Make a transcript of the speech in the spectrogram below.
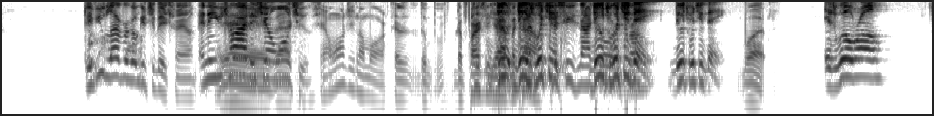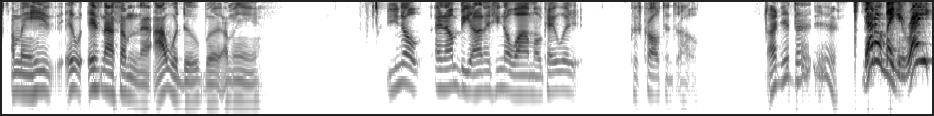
If you love her, go get your bitch, fam. And then you Yeah, tried and she don't want you. She don't want you no more because the the person you Dude, have Dude, what you, Because she's not dude, yours, what you bro. think? Dude, what you think? what? Is Will wrong? I mean, he's it, it's not something that I would do, but I mean, You know, and I'm be honest, you know why I'm okay with it? Because Carlton's a hoe. I get that. Yeah, That don't make it right.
